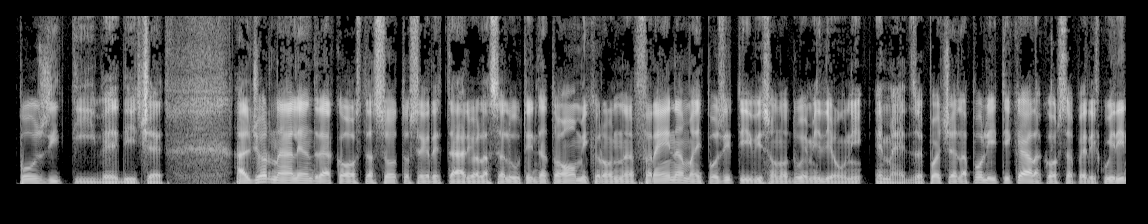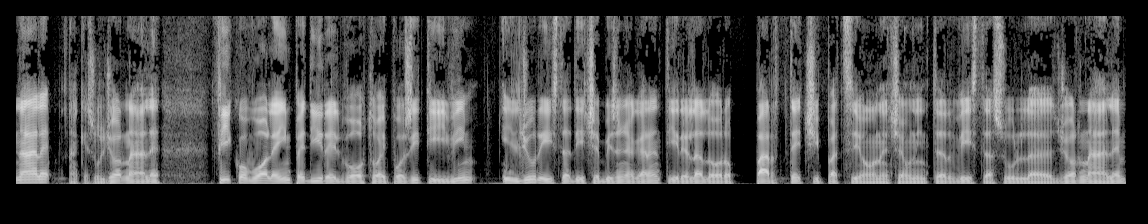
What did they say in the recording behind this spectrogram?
positive, dice al giornale Andrea Costa, sottosegretario alla salute. Intanto Omicron frena, ma i positivi sono 2 milioni e mezzo. E poi c'è la politica, la corsa per il Quirinale, anche sul giornale. Fico vuole impedire il voto ai positivi. Il giurista dice che bisogna garantire la loro partecipazione. C'è un'intervista sul giornale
